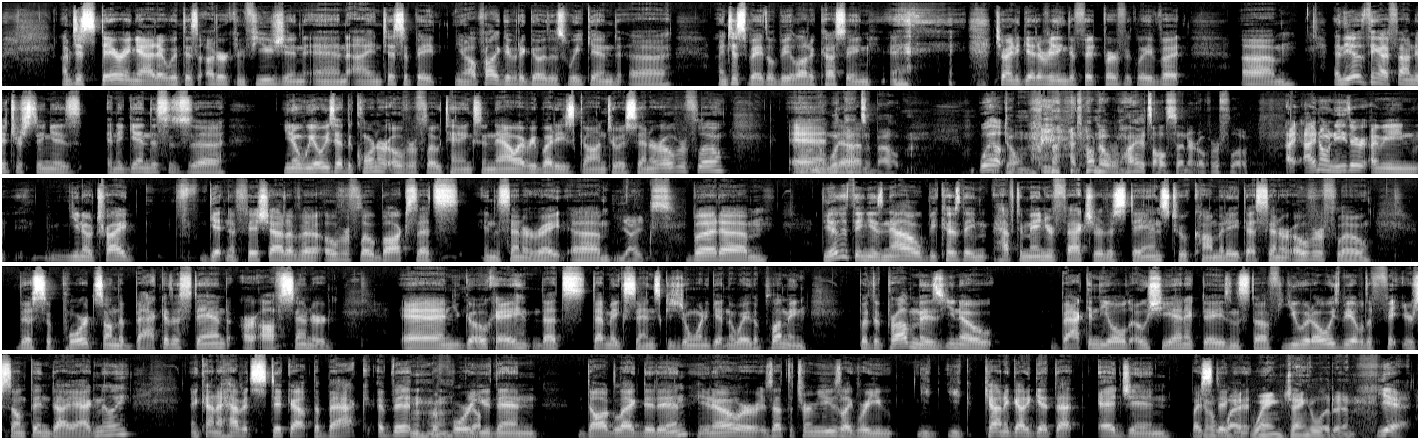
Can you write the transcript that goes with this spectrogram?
I'm just staring at it with this utter confusion, and I anticipate, you know, I'll probably give it a go this weekend. Uh, I anticipate there'll be a lot of cussing, trying to get everything to fit perfectly, but. Um, and the other thing I found interesting is, and again, this is, uh, you know, we always had the corner overflow tanks, and now everybody's gone to a center overflow. I don't And know what that's um, about. Well, I don't I don't know why it's all center overflow. I, I don't either. I mean, you know, try getting a fish out of an overflow box that's in the center, right? Um, Yikes. But um, the other thing is now because they have to manufacture the stands to accommodate that center overflow, the supports on the back of the stand are off centered. And you go, okay, that's that makes sense because you don't want to get in the way of the plumbing. But the problem is, you know, back in the old oceanic days and stuff, you would always be able to fit your sump in diagonally and kind of have it stick out the back a bit mm-hmm. before yep. you then dog legged it in, you know, or is that the term you use? Like where you you, you kind of got to get that edge in by sticking wa- it. wang jangle it in. Yeah,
